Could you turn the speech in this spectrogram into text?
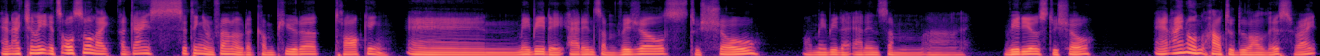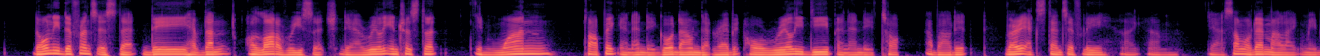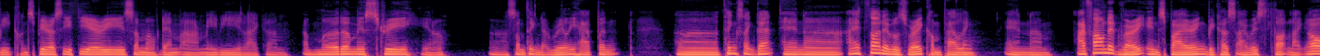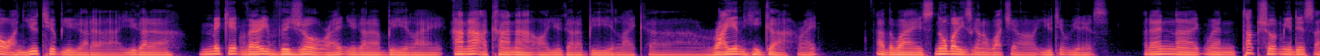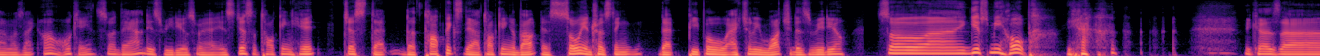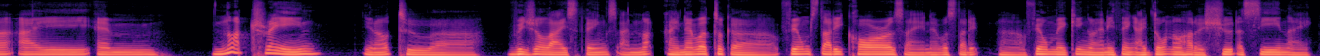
And actually, it's also like a guy sitting in front of the computer talking, and maybe they add in some visuals to show, or maybe they add in some uh, videos to show. And I know how to do all this, right? The only difference is that they have done a lot of research. They are really interested in one topic and then they go down that rabbit hole really deep and then they talk about it very extensively. Like, um, yeah, some of them are like maybe conspiracy theories, some of them are maybe like um, a murder mystery, you know, uh, something that really happened, uh, things like that. And uh, I thought it was very compelling. And um, I found it very inspiring because I always thought like, oh, on YouTube you gotta you gotta make it very visual, right? You gotta be like Anna Akana or you gotta be like uh, Ryan Higa, right? Otherwise, nobody's gonna watch your YouTube videos. But then uh, when Tuck showed me this, I was like, oh, okay. So there are these videos where it's just a talking head, just that the topics they are talking about is so interesting that people will actually watch this video. So uh, it gives me hope. yeah. because uh, I am not trained, you know, to uh, visualize things. I'm not. I never took a film study course. I never studied uh, filmmaking or anything. I don't know how to shoot a scene. I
